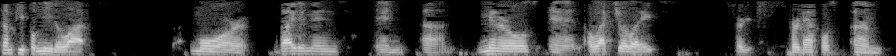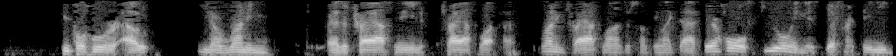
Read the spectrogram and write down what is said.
some people need a lot more vitamins and um, minerals and electrolytes. For for example, um, people who are out, you know, running as a triathlete, triathlon, uh, running triathlons or something like that, their whole fueling is different. They need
